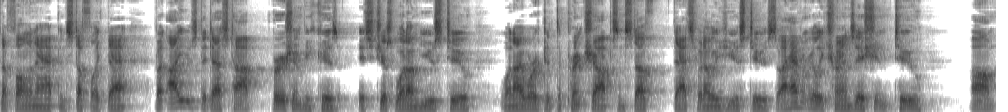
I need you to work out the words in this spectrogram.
the phone app and stuff like that. But I use the desktop version because it's just what I'm used to. When I worked at the print shops and stuff, that's what I was used to. So I haven't really transitioned to um,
